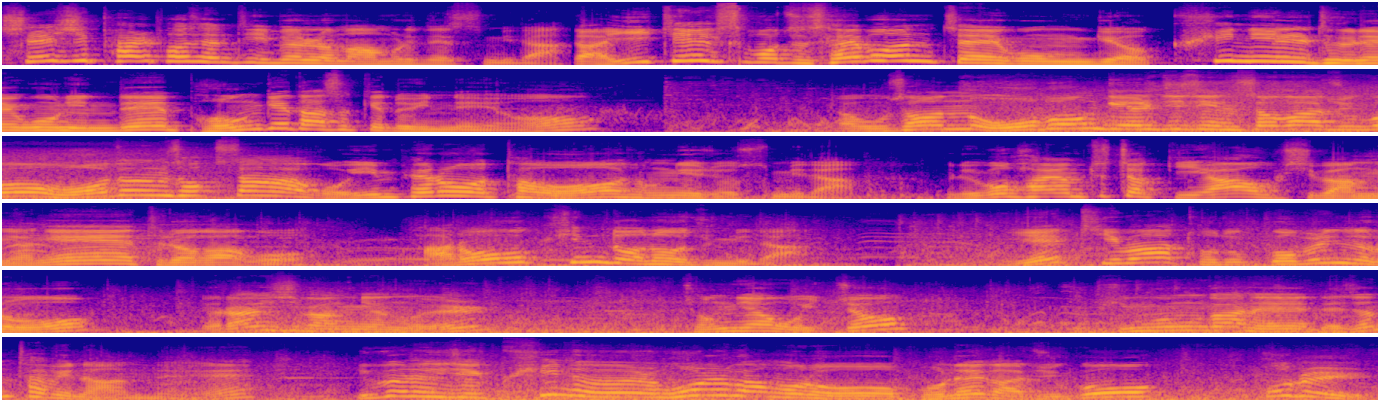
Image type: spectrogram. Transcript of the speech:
78% 이별로 마무리됐습니다. 자, ETX 스포츠 세 번째 공격 퀸일 드래곤인데 번개 다섯 개도 있네요. 자, 우선 5번개 LG진 써가지고 워든 석상하고 임페로 타워 정리해줬습니다. 그리고 화염 투척기 9시 방향에 들어가고 바로 퀸도 넣어줍니다. 예티와 도둑고블린으로 11시 방향을 정리하고 있죠? 빈 공간에 내전탑이 나왔네. 이거는 이제 퀸을 홀방으로 보내가지고 홀을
